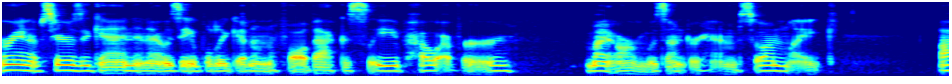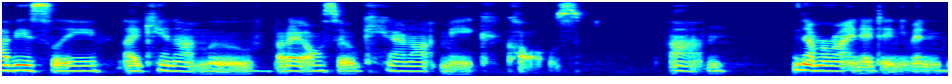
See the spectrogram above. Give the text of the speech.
I ran upstairs again and I was able to get him to fall back asleep. However, my arm was under him. So I'm like, obviously I cannot move, but I also cannot make calls. Um, never mind, I didn't even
